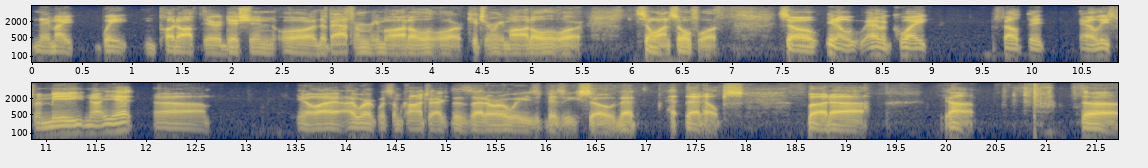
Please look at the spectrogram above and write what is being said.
they might wait and put off their addition or the bathroom remodel or kitchen remodel or so on and so forth. So you know, I haven't quite felt it at least for me, not yet. Um, you know, I, I, work with some contractors that are always busy, so that that helps. But uh, uh, the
